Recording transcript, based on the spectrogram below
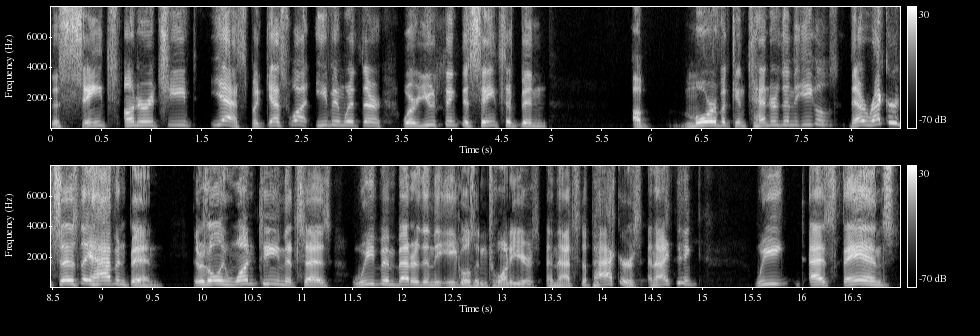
the Saints underachieved? Yes. But guess what? Even with their, where you think the Saints have been a more of a contender than the Eagles, their record says they haven't been. There's only one team that says we've been better than the Eagles in 20 years, and that's the Packers. And I think we, as fans,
